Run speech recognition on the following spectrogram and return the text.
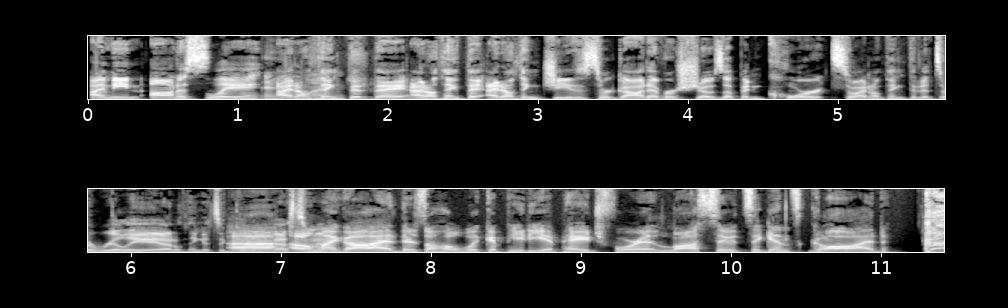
I mean, honestly, I don't think that they. I don't think they. I don't think Jesus or God ever shows up in court. So I don't think that it's a really. I don't think it's a good Uh, investment. oh my God, there's a whole Wikipedia page for it. Lawsuits against God.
